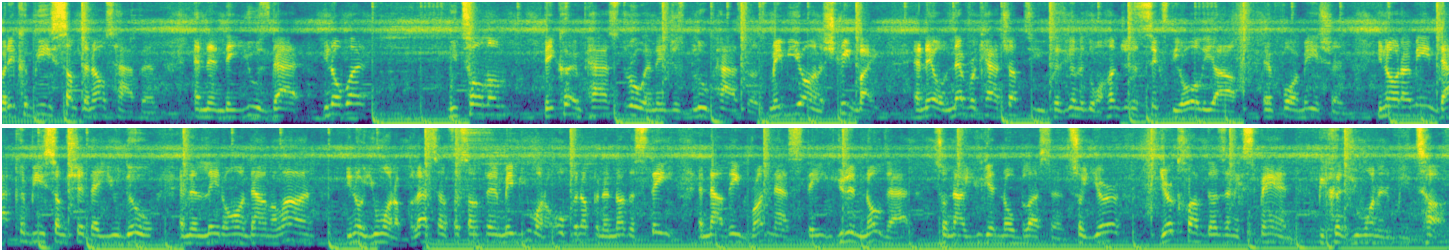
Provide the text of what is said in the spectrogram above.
But it could be something else happen. And then they use that. You know what? We told them they couldn't pass through and they just blew past us. Maybe you're on a street bike and they'll never catch up to you because you're gonna do 160 all y'all in formation. You know what I mean? That could be some shit that you do, and then later on down the line, you know, you want to bless them for something. Maybe you want to open up in another state, and now they run that state. You didn't know that, so now you get no blessing. So your your club doesn't expand because you wanted to be tough.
